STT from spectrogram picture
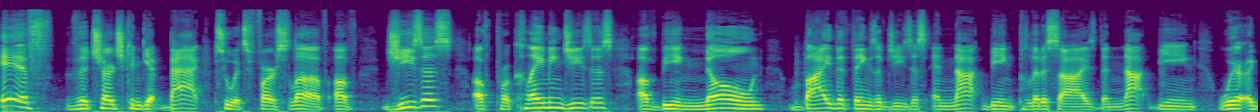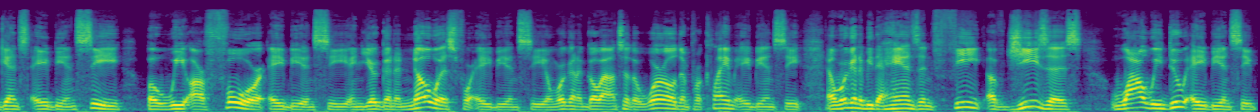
if the church can get back to its first love of Jesus, of proclaiming Jesus, of being known by the things of Jesus and not being politicized and not being we're against A, B, and C, but we are for A, B, and C, and you're going to know us for A, B, and C, and we're going to go out into the world and proclaim A, B, and C, and we're going to be the hands and feet of Jesus while we do A, B, and C.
